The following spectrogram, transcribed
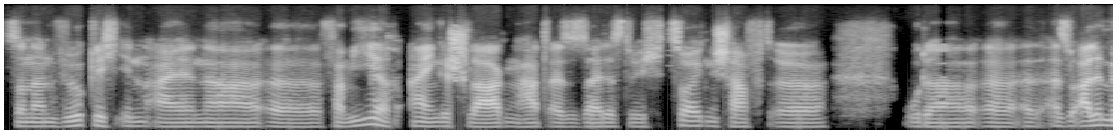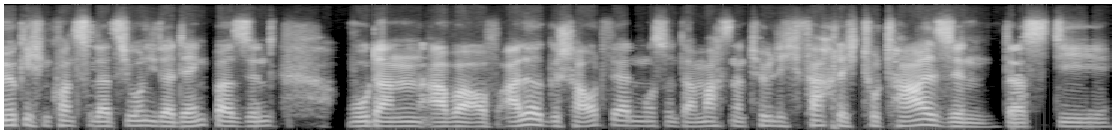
sondern wirklich in einer äh, Familie eingeschlagen hat, also sei das durch Zeugenschaft äh, oder äh, also alle möglichen Konstellationen, die da denkbar sind, wo dann aber auf alle geschaut werden muss. Und da macht es natürlich fachlich total Sinn, dass die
